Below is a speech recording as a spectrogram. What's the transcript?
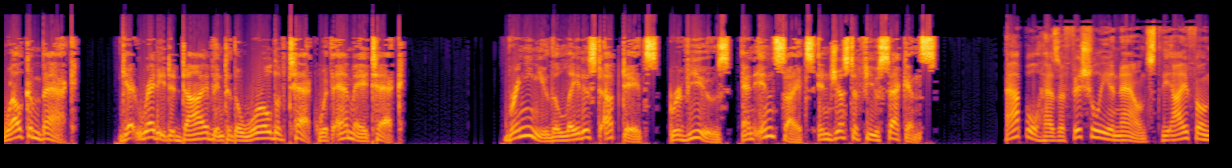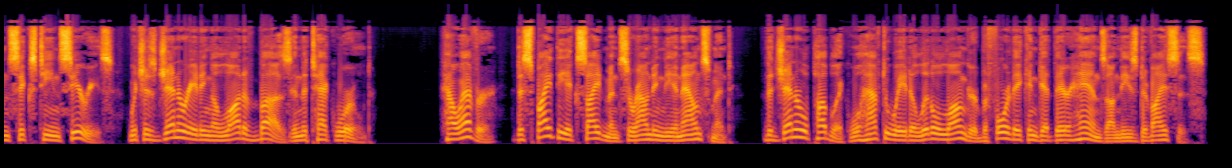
Welcome back. Get ready to dive into the world of tech with MA Tech. Bringing you the latest updates, reviews, and insights in just a few seconds. Apple has officially announced the iPhone 16 series, which is generating a lot of buzz in the tech world. However, despite the excitement surrounding the announcement, the general public will have to wait a little longer before they can get their hands on these devices.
